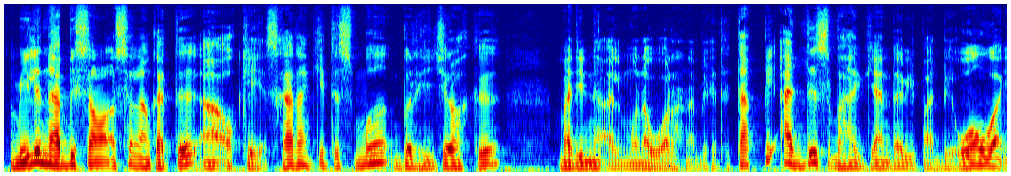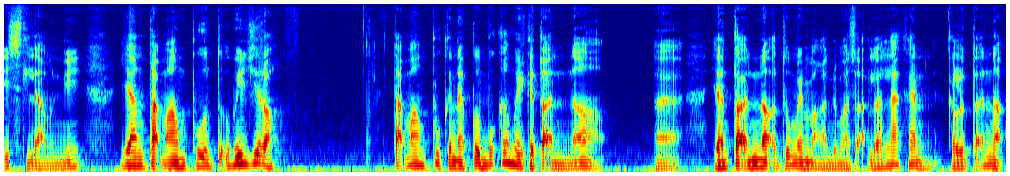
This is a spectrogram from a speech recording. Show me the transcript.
bila Nabi SAW kata ah, ok sekarang kita semua berhijrah ke Madinah Al-Munawwarah Nabi kata. Tapi ada sebahagian daripada orang-orang Islam ni yang tak mampu untuk berhijrah. Tak mampu kenapa? Bukan mereka tak nak Ha, yang tak nak tu memang ada masalah lah kan. Kalau tak nak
